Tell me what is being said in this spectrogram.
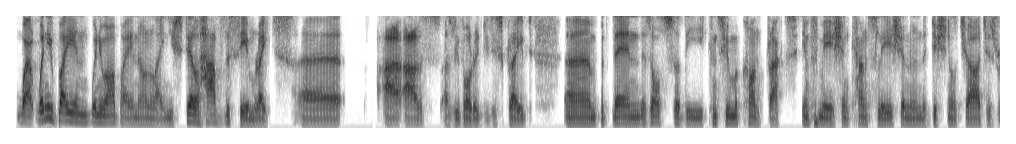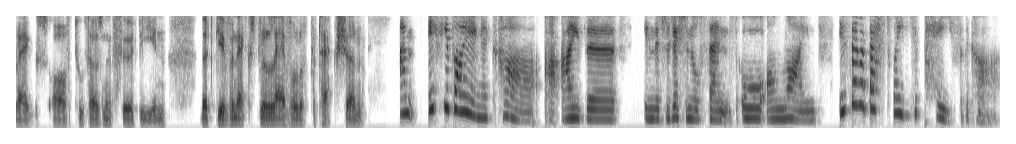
well, when you buy in, when you are buying online, you still have the same rights uh, as as we've already described. Um, but then there's also the Consumer Contracts Information Cancellation and Additional Charges regs of 2013 that give an extra level of protection. And if you're buying a car, either in the traditional sense or online, is there a best way to pay for the car?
